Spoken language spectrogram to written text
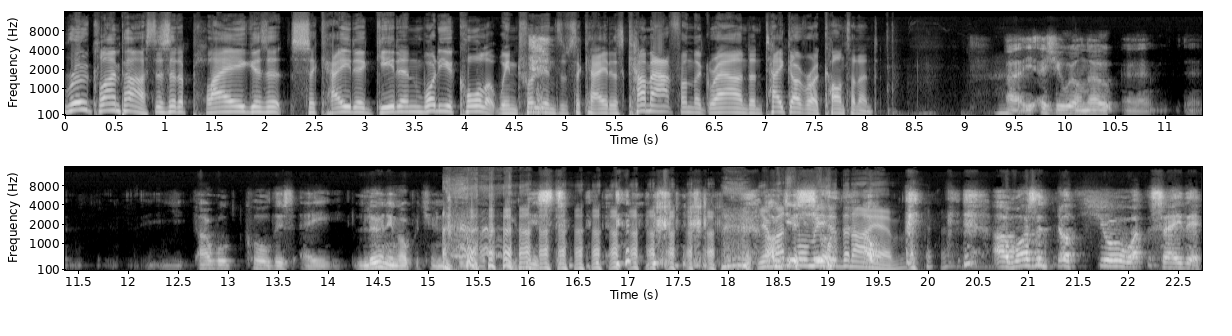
Rude climb past. Is it a plague? Is it cicada geddon? What do you call it when trillions of cicadas come out from the ground and take over a continent? Uh, as you well know, uh, uh, I will call this a learning opportunity not to be missed. You're much more sure- measured than I am. I wasn't not sure what to say there.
